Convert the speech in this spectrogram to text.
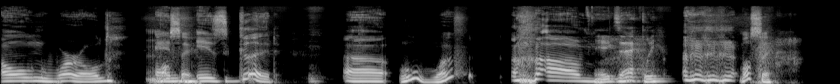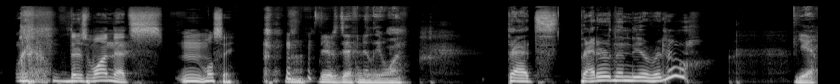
own world and see. is good. Uh, ooh, what? um, Exactly. We'll see. There's one that's mm, we'll see. There's definitely one. That's better than the original. Yeah.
